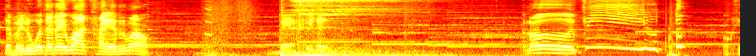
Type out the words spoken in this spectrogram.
แต่ไม่รู้ว่าจะได้วาดใครหรือเปล่า แบกไม่ได้เลยฟิวตุ๊บโอเค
